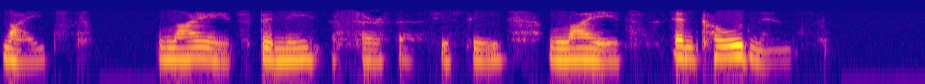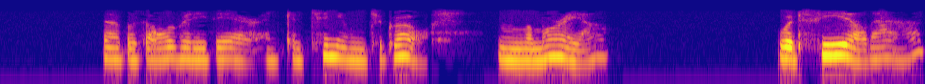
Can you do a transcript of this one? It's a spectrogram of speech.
lights, lights beneath the surface, you see, lights, encodements that was already there and continuing to grow. Lemuria would feel that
